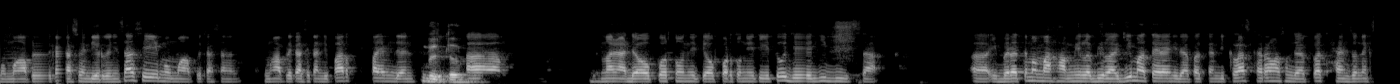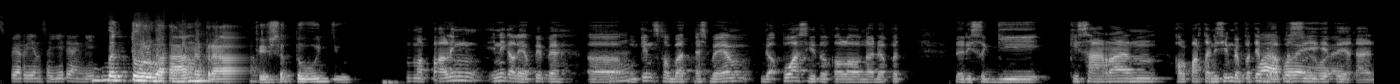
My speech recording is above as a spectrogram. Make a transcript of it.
mau mengaplikasikan di organisasi, mau mengaplikasikan mengaplikasikan di part time dan Betul. um, dengan ada opportunity-opportunity itu jadi bisa uh, ibaratnya memahami lebih lagi materi yang didapatkan di kelas karena langsung dapat hands-on experience aja gitu yang gitu. Betul banget, Rafif. Setuju. Ma- paling ini kali ya Pip ya, Eh, Hmm. mungkin sobat SBM nggak puas gitu kalau nggak dapet dari segi kisaran kalau part-time di sini dapetnya Wah, berapa boleh, sih boleh. gitu ya kan.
